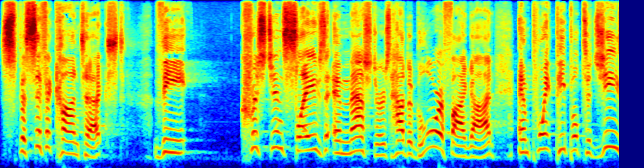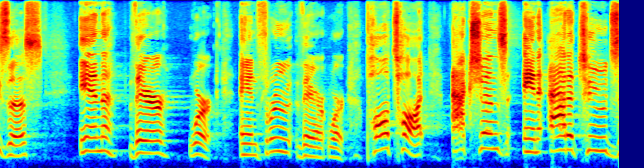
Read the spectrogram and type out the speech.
specific context, the Christian slaves and masters how to glorify God and point people to Jesus in their work and through their work. Paul taught actions and attitudes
